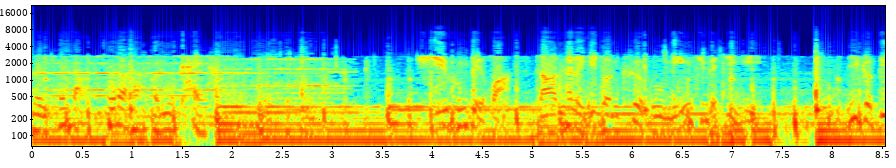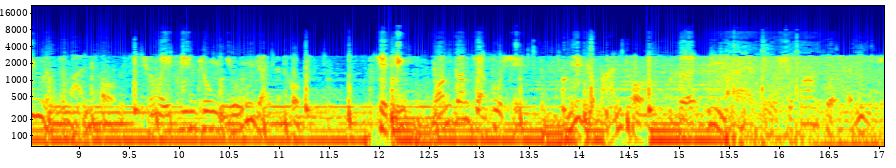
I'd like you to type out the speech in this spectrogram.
每天早上都到他坟墓看一看。时空对话打开了一段刻骨铭心的记忆。一个冰冷的馒头，成为心中永远的痛。且听王刚讲故事：一个馒头和一百六十八座坟茔。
